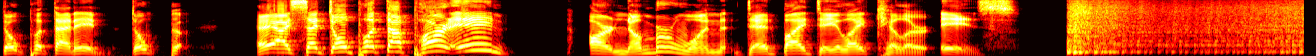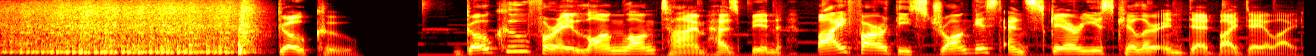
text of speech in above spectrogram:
don't put that in. Don't. Hey, I said don't put that part in. Our number one Dead by Daylight killer is Goku. Goku, for a long, long time, has been by far the strongest and scariest killer in Dead by Daylight.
